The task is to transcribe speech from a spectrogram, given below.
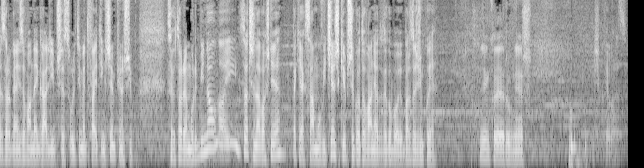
zorganizowanej gali przez Ultimate Fighting Championship z Hectorem Urbiną. No i zaczyna właśnie, tak jak sam mówi, ciężkie przygotowania do tego boju. Bardzo dziękuję. Dziękuję również. Dziękuję bardzo.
